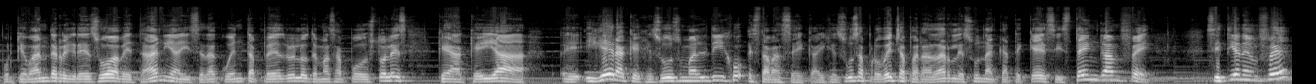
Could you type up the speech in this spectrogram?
porque van de regreso a Betania y se da cuenta Pedro y los demás apóstoles que aquella eh, higuera que Jesús maldijo estaba seca y Jesús aprovecha para darles una catequesis. Tengan fe. Si tienen fe,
